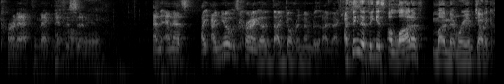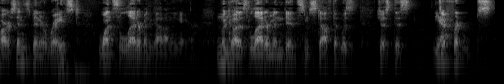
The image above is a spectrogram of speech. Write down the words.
Carnac the oh, Magnificent. man. And and that's I, I knew it was Carnac. I, I don't remember that I've actually. I think the thing is, a lot of my memory of Johnny Carson has been erased once Letterman got on the air because Letterman did some stuff that was just this Yeah. different s-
